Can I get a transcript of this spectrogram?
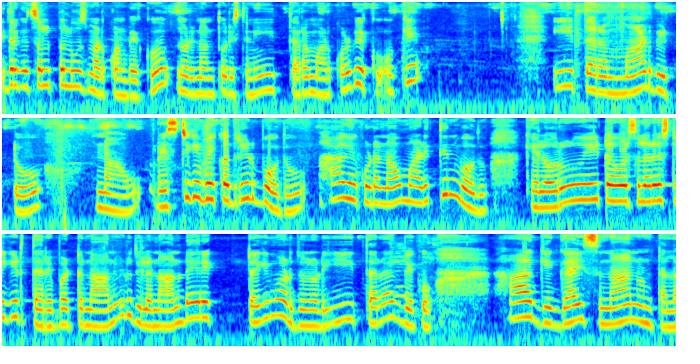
ಇದ್ರಾಗ ಸ್ವಲ್ಪ ಲೂಸ್ ಮಾಡ್ಕೊಳ್ಬೇಕು. ನೋಡಿ ನಾನು ತೋರಿಸ್ತೇನೆ, ಈ ಥರ ಮಾಡ್ಕೊಳ್ಬೇಕು. ಓಕೆ ಈ ಥರ ಮಾಡಿಬಿಟ್ಟು ನಾವು ರೆಸ್ಟಿಗೆ ಬೇಕಾದರೆ ಇಡ್ಬೋದು. ಹಾಗೆ ಕೂಡ ನಾವು ಮಾಡಿ ತಿನ್ಬೋದು. ಕೆಲವರು ಏಯ್ಟ್ ಅವರ್ಸ್ ಎಲ್ಲ ರೆಸ್ಟಿಗೆ ಇಡ್ತಾರೆ ಬಟ್ ನಾನು ಇಡೋದಿಲ್ಲ. ನಾನು ಡೈರೆಕ್ಟಾಗಿ ಮಾಡೋದು ನೋಡಿ, ಈ ಥರ ಆಗಬೇಕು. ಹಾಗೆ ಗೈಸ್ ನಾನುಂಟಲ್ಲ,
